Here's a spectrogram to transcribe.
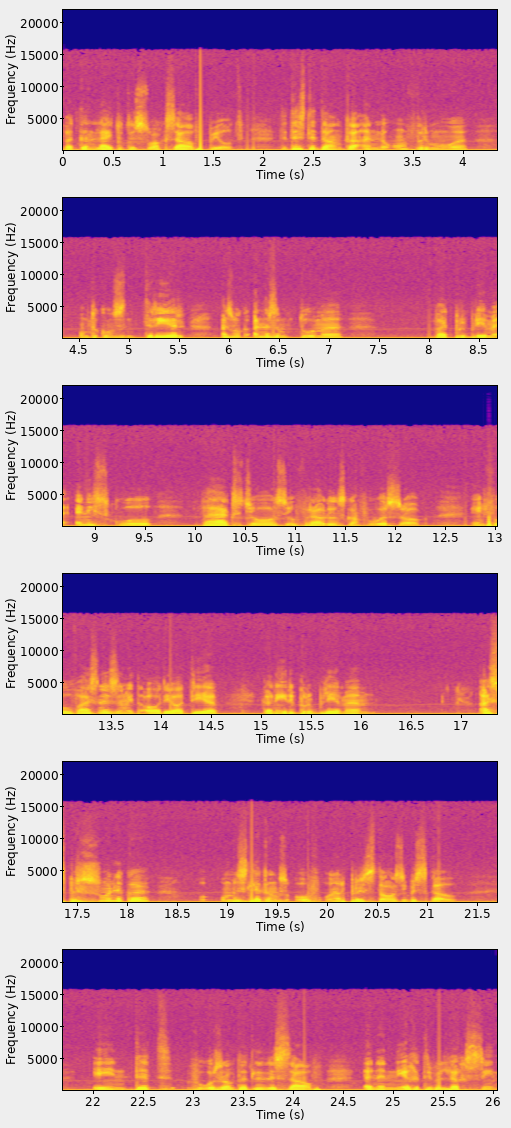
wat kan leid tot een swak selfbeeld. Dit is te danke aan die onvermoe om te concentreer as ook ander symptome wat probleme in die school, werksituasie of verhoudings kan veroorzaak. En volwassenes met ADHD kan hierdie probleme as persoonlijke mislukkings of onderprestatie beskou. En dit veroorzaak dat hulle self in een negatieve licht sien.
